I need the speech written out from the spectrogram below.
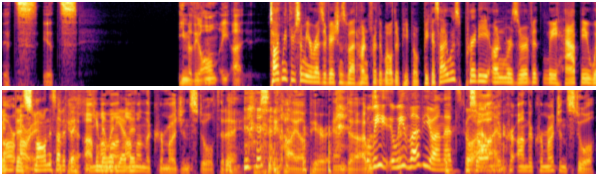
it's it's you know the only. Uh, Talk me through some of your reservations about Hunt for the Wilderpeople because I was pretty unreservedly happy with all, the all right. smallness of okay. it, the I'm, humility I'm on, of it. I'm on the curmudgeon stool today. I'm sitting high up here, and uh, I was we we love you on that stool, so Alan. on the on the curmudgeon stool.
